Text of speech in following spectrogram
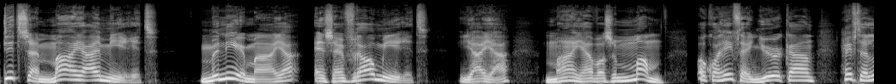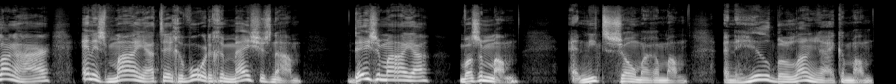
Dit zijn Maya en Merit. Meneer Maya en zijn vrouw Merit. Ja, ja, Maya was een man. Ook al heeft hij een jurk aan, heeft hij lang haar en is Maya tegenwoordig een meisjesnaam. Deze Maya was een man. En niet zomaar een man, een heel belangrijke man.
